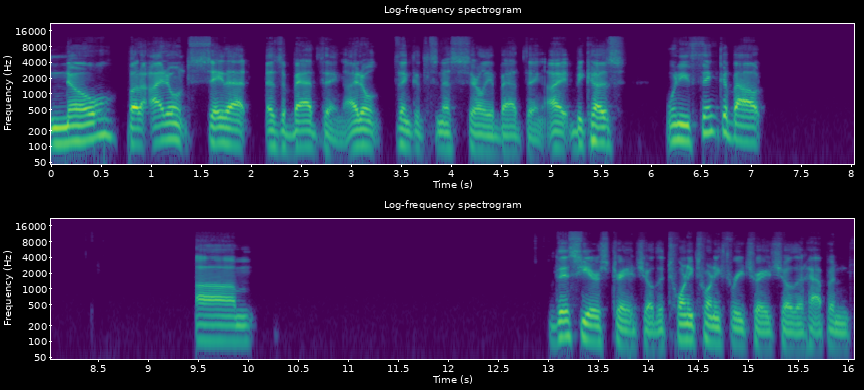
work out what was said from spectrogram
no, but I don't say that as a bad thing. I don't think it's necessarily a bad thing. I because when you think about um this year's trade show, the 2023 trade show that happened,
